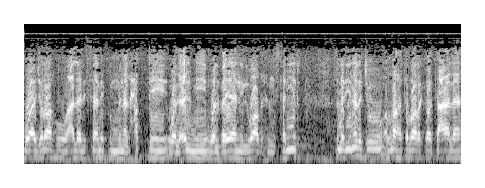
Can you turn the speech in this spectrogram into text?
وأجراه على لسانكم من الحق والعلم والبيان الواضح المستنير الذي نرجو الله تبارك وتعالى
